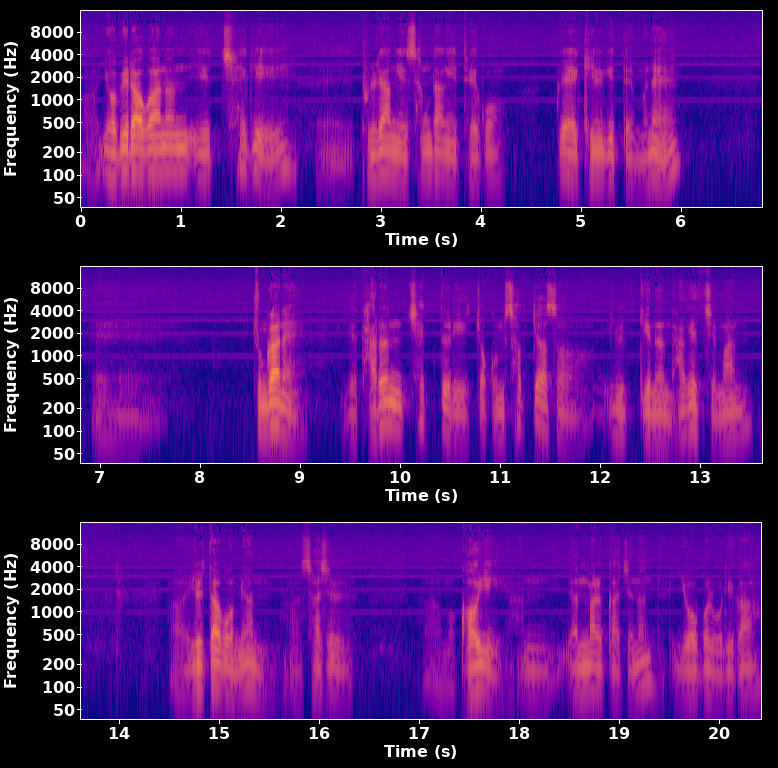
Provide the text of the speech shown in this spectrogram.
어, 욥이라고 하는 이 책이 예, 분량이 상당히 되고 꽤 길기 때문에 예, 중간에 다른 책들이 조금 섞여서 읽기는 하겠지만 어, 읽다 보면 어, 사실 어, 뭐 거의 한 연말까지는 욥을 우리가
